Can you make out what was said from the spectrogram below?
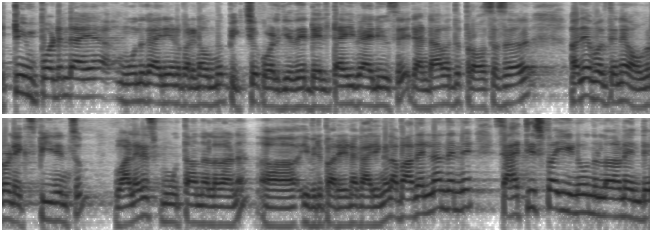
ഏറ്റവും ഇമ്പോർട്ടന്റ് ആയ മൂന്ന് കാര്യമാണ് പറയുന്നത്. ഒന്ന് പിക്ചർ ക്വാളിറ്റി അതായത് ഡെൽറ്റ ഐ വാല്യൂസ് രണ്ടാമത് പ്രോസസ്സർ അതേപോലെ തന്നെ ഓവറോൾ എക്സ്പീരിയൻസും വളരെ സ്മൂത്ത് ആണെന്നുള്ളതാണ് ഇവർ പറയുന്ന കാര്യങ്ങൾ. അപ്പോൾ അതെല്ലാം തന്നെ സാറ്റിസ്ഫൈ ചെയ്യണു എന്നുള്ളതാണ് എന്റെ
